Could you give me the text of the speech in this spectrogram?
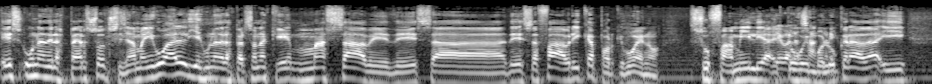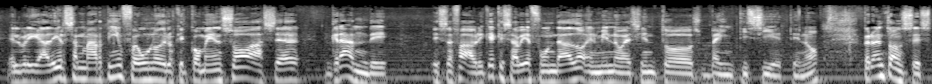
es una de las personas, se llama igual, y es una de las personas que más sabe de esa, de esa fábrica, porque bueno, su familia estuvo involucrada y el brigadier San Martín fue uno de los que comenzó a hacer grande esa fábrica que se había fundado en 1927, ¿no? Pero entonces,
